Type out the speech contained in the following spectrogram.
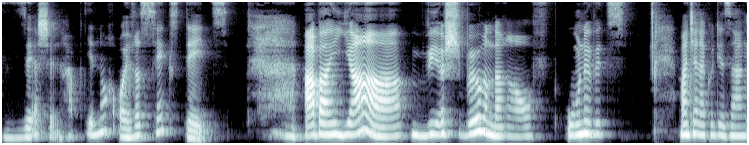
Sehr schön. Habt ihr noch eure Sex-Dates? Aber ja, wir schwören darauf. Ohne Witz. Manch einer könnt ihr sagen,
